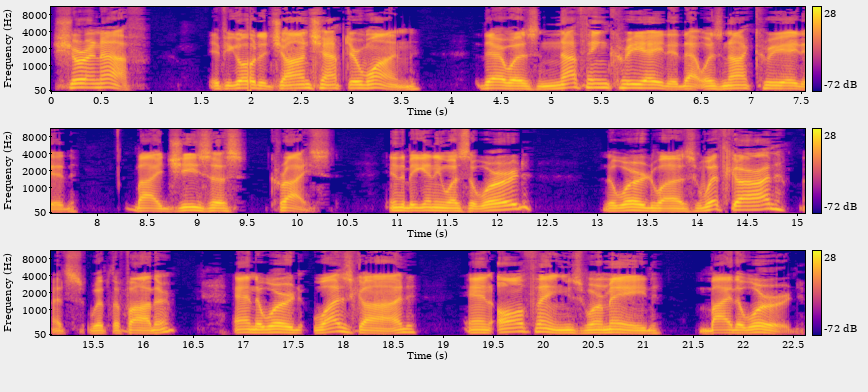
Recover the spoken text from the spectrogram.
Sure enough, if you go to John chapter 1, there was nothing created that was not created by Jesus Christ. In the beginning was the Word. The Word was with God, that's with the Father, and the Word was God, and all things were made by the Word.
